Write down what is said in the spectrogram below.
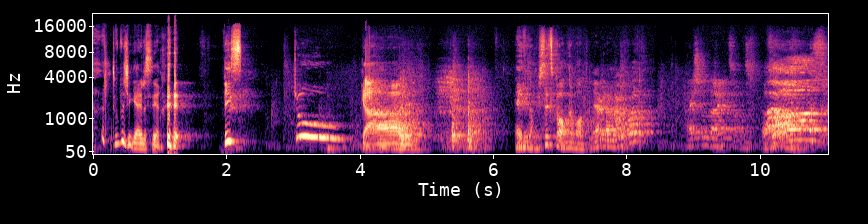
Du bist ein geiles Tier. Peace. Tschüss. Geil. Hey, wie lange ist das jetzt gegangen, Mann? Ja, genau. 1 Stunde 21. Ah!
